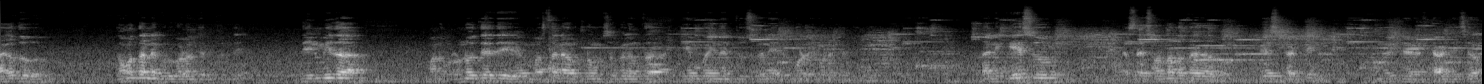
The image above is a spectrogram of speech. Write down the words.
నగదు దొంగతనం గురికోవడం జరుగుతుంది. దీని మీద మనకు రెండవ తేదీ మస్తానే కుటుంబ సభ్యులంతా ఏం పోయిందని చూసుకొని రిపోర్ట్ ఇవ్వడం జరిగింది. దాని కేసు ఎస్ఐ స్వర్ణలత గారు కేసు కట్టి ఇన్వెస్టిగేషన్ స్టార్ట్ చేశాం.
